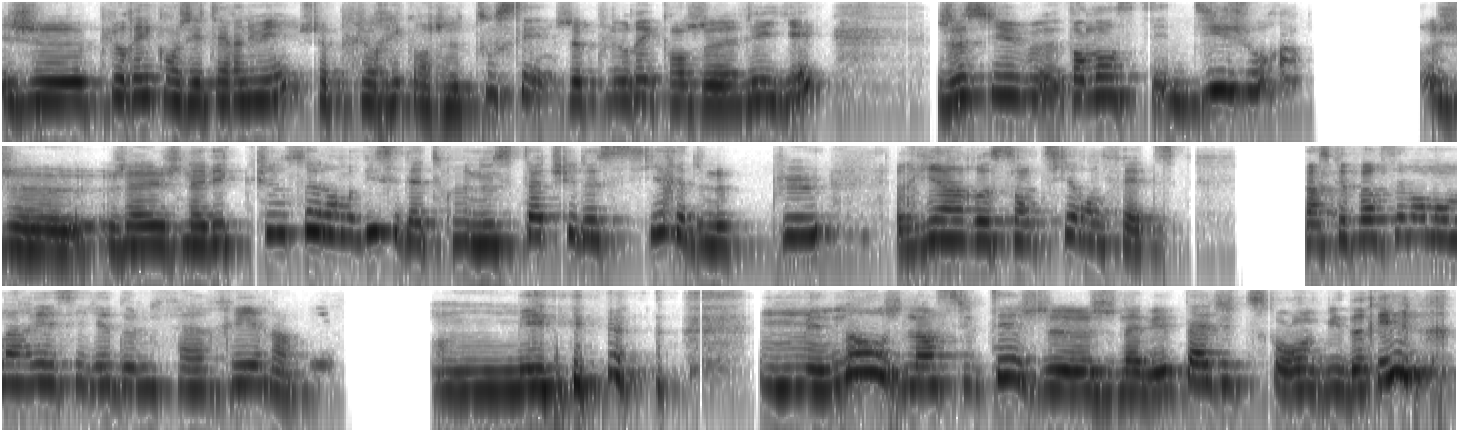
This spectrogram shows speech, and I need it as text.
Je pleurais quand j'éternuais, je pleurais quand je toussais, je pleurais quand je riais. Je suis pendant ces dix jours, je, n'avais qu'une seule envie, c'est d'être une statue de cire et de ne plus rien ressentir en fait. Parce que forcément, mon mari essayait de me faire rire. Mais, mais non, je l'insultais, je, je n'avais pas du tout envie de rire.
